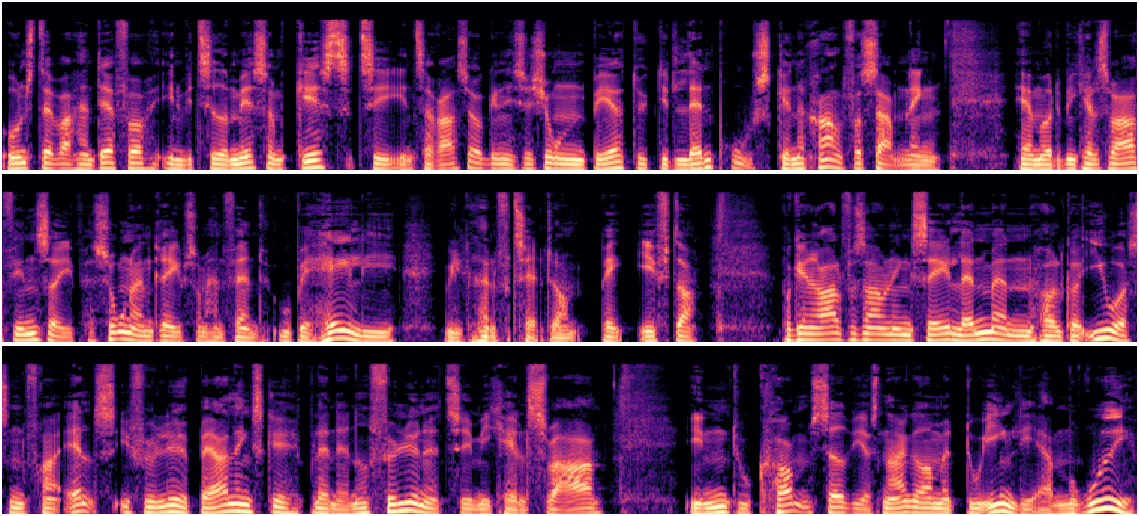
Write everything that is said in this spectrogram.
Onsdag var han derfor inviteret med som gæst til interesseorganisationen Bæredygtigt Landbrugs generalforsamling. Her måtte Michael Svare finde sig i personangreb, som han fandt ubehagelige, hvilket han fortalte om bagefter. På generalforsamlingen sagde landmanden Holger Iversen fra Als ifølge Berlingske blandt andet følgende til Michael Svare. Inden du kom, sad vi og snakkede om, at du egentlig er modig.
